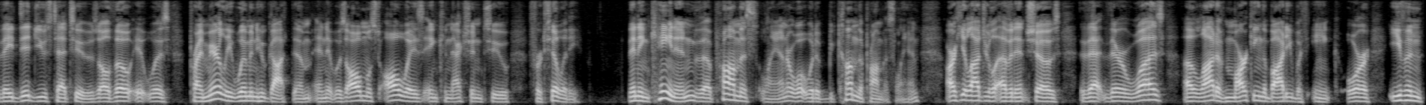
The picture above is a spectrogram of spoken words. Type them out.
they did use tattoos, although it was primarily women who got them, and it was almost always in connection to fertility. Then in Canaan, the promised land, or what would have become the promised land, archaeological evidence shows that there was a lot of marking the body with ink, or even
